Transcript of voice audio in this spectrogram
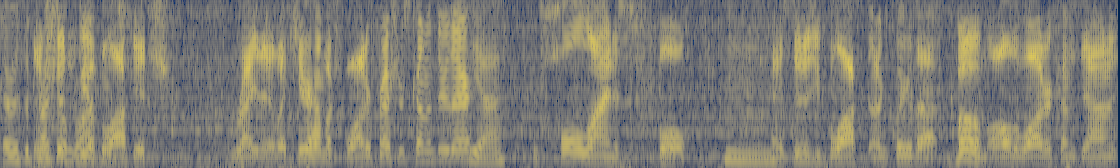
There was a There shouldn't be a blockage. blockage right there. Like, hear how much water pressure is coming through there? Yeah. This whole line is just full. Hmm. And as soon as you block and clear that, boom, all the water comes down. It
